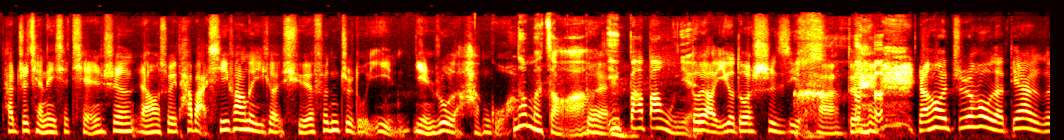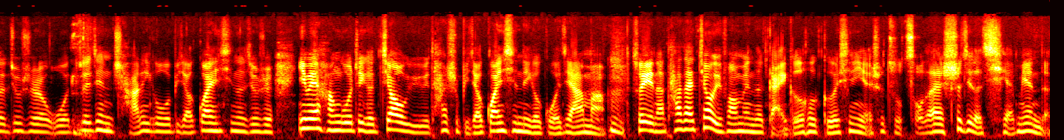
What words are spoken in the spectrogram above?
它之前的一些前身，然后所以它把西方的一个学分制度引引入了韩国。那么早啊？对，一八八五年都要一个多世纪了哈。对，然后之后的第二个就是我最近查了一个我比较关心的，就是因为韩国这个教育它是比较关心的一个国家嘛，嗯，所以呢，它在教育方面的改革和革新也是走走在世界的前面的。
